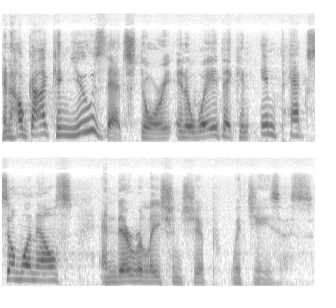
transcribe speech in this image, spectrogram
and how God can use that story in a way that can impact someone else and their relationship with Jesus.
